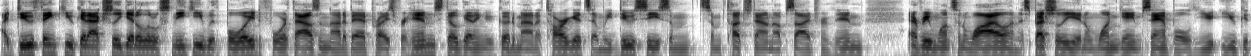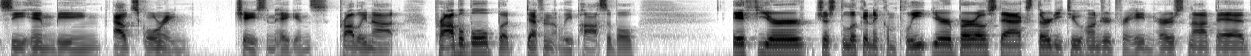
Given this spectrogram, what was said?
I do think you could actually get a little sneaky with Boyd, 4,000, not a bad price for him, still getting a good amount of targets, and we do see some some touchdown upside from him every once in a while, and especially in a one game sample, you you could see him being outscoring Chase and Higgins. Probably not probable, but definitely possible. If you're just looking to complete your Burrow stacks, 3,200 for Hayden Hurst, not bad.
